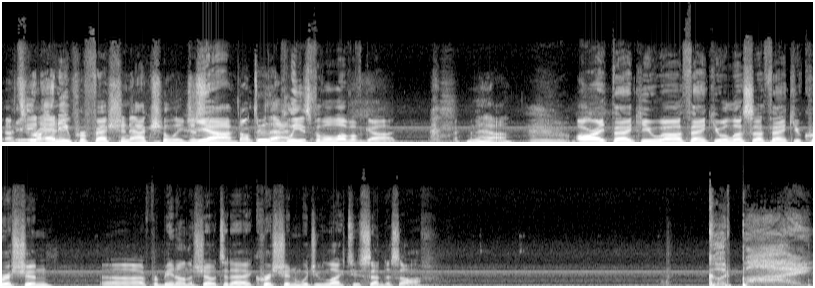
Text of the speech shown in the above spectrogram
That's in right. any profession, actually. Just yeah, don't do that. Please, for the love of God. yeah. All right. Thank you. Uh, thank you, Alyssa. Thank you, Christian, uh, for being on the show today. Christian, would you like to send us off? Goodbye.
